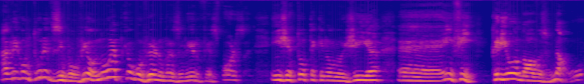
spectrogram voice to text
A agricultura desenvolveu não é porque o governo brasileiro fez força, injetou tecnologia, é, enfim, criou novos. Não, o,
